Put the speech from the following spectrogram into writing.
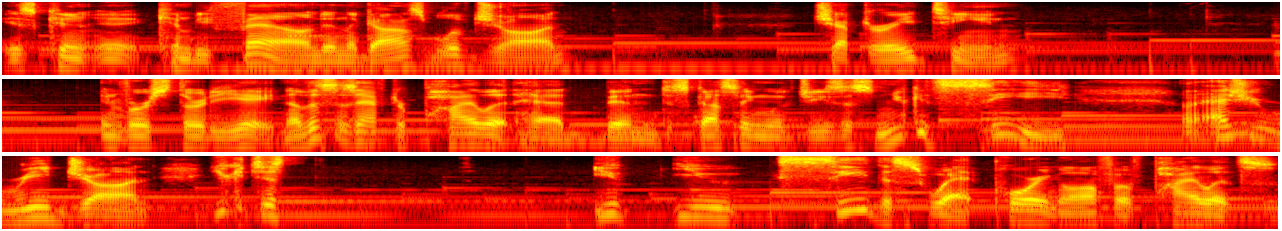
is can, can be found in the Gospel of John, chapter 18, in verse 38. Now, this is after Pilate had been discussing with Jesus, and you could see as you read John, you could just you you see the sweat pouring off of Pilate's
